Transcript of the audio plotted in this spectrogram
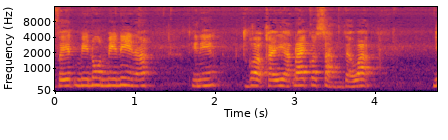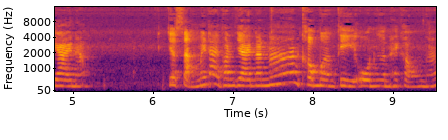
เฟซมีโน่นมีนี่นะ ทีนี้ก็ใครอยากได้ก็สั่งแต่ว่ายายนะจะสั่งไม่ได้เพันยายนานๆเข้าเมืองทีโอนเงินให้เขานะ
